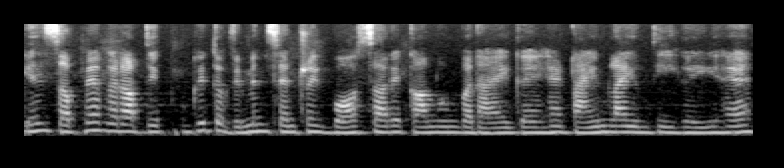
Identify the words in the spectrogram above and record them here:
इन सब में अगर आप देखोगे तो विमेन सेंट्रिक बहुत सारे कानून बनाए गए हैं टाइमलाइन दी गई है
